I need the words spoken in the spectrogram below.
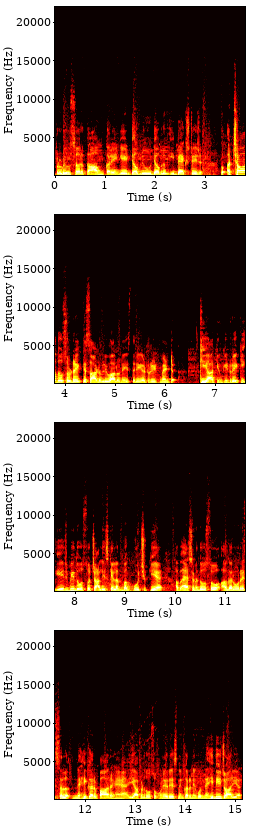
प्रोड्यूसर काम करेंगे W W E back stage तो अच्छा हुआ दोस्तों ड्रेक के साथ डब्ल्यू वालों ने इस तरीके का ट्रीटमेंट किया, क्योंकि ड्रेक की एज भी दोस्तों 40 के लगभग हो चुकी है। अब ऐसे में दोस्तों अगर वो रेसल नहीं कर पा रहे हैं या फिर दोस्तों उन्हें रेसलिंग करने को नहीं दी जा रही है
